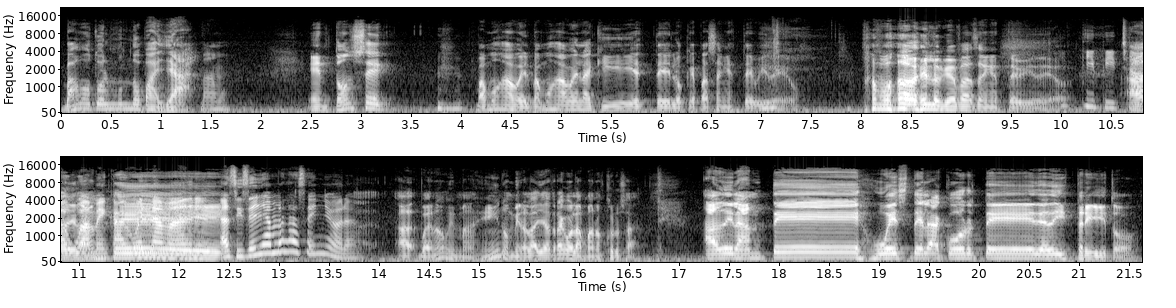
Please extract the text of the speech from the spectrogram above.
Vamos todo el mundo para allá. Vamos. Entonces, vamos a ver, vamos a ver aquí este lo que pasa en este video. Vamos a ver lo que pasa en este video. Titi Chagua, me cago en la madre. ¿Así se llama la señora? Ah, bueno, me imagino, mírala allá atrás con las manos cruzadas. Adelante, juez de la corte de distrito.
